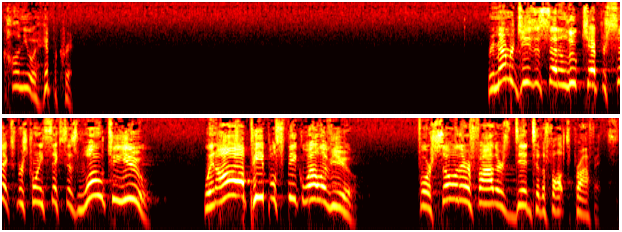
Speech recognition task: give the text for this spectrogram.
calling you a hypocrite. Remember, Jesus said in Luke chapter 6, verse 26 says, Woe to you when all people speak well of you, for so their fathers did to the false prophets.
